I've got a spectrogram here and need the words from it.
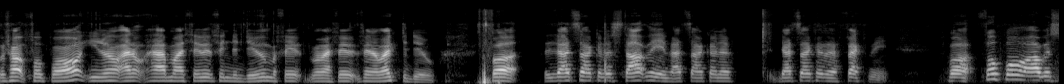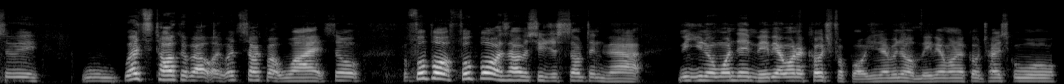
without football, you know, I don't have my favorite thing to do, my favorite my favorite thing I like to do. But that's not gonna stop me and that's not gonna that's not gonna affect me. But football obviously let's talk about like let's talk about why. So, football, football is obviously just something that I mean, you know, one day maybe I want to coach football. You never know. Maybe I want to coach high school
